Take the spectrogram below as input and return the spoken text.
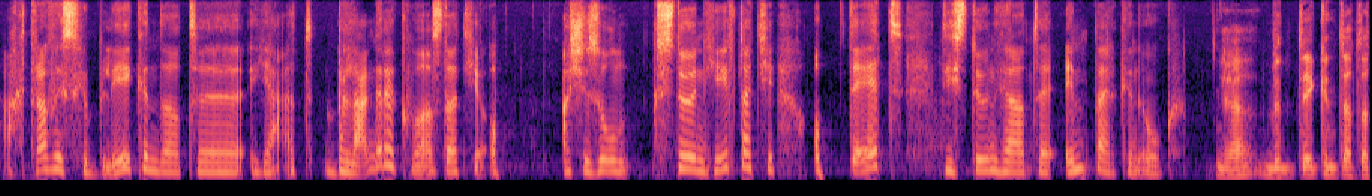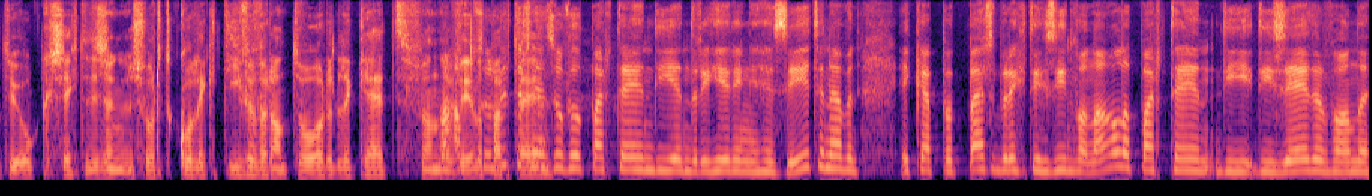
Achteraf is gebleken dat uh, ja, het belangrijk was dat je op, als je zo'n steun geeft, dat je op tijd die steun gaat inperken ook. Ja, betekent dat dat u ook zegt, het is een soort collectieve verantwoordelijkheid van maar vele absoluut, partijen? Er zijn zoveel partijen die in de regeringen gezeten hebben. Ik heb persberichten gezien van alle partijen die, die zeiden van uh,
